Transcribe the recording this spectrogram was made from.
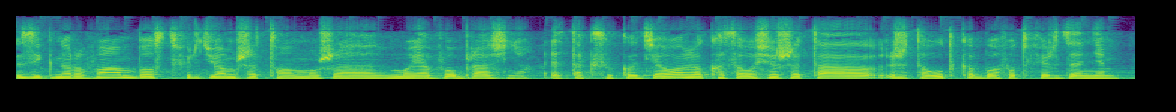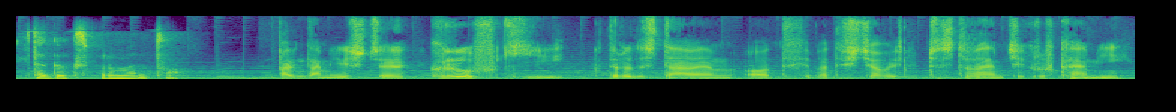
zignorowałam, bo stwierdziłam, że to może moja wyobraźnia e, tak tylko działa, ale okazało się, że ta, że ta łódka była potwierdzeniem tego eksperymentu. Pamiętam jeszcze krówki, które dostałem od chyba teściowej. Częstowałem cię krówkami.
